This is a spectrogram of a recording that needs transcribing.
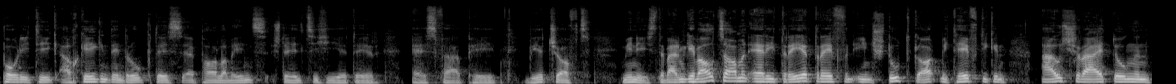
Enteignungspolitik. Auch gegen den Druck des äh, Parlaments stellt sich hier der SVP-Wirtschaftsminister. Beim gewaltsamen Eritreer-Treffen in Stuttgart mit heftigen Ausschreitungen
